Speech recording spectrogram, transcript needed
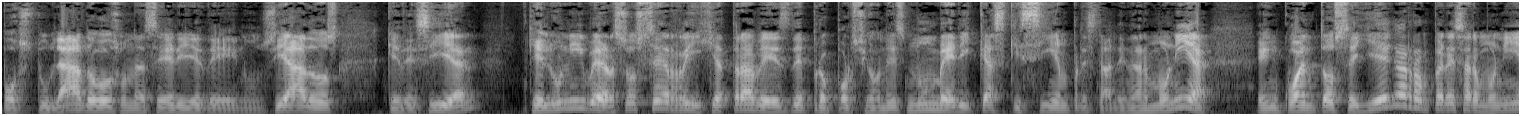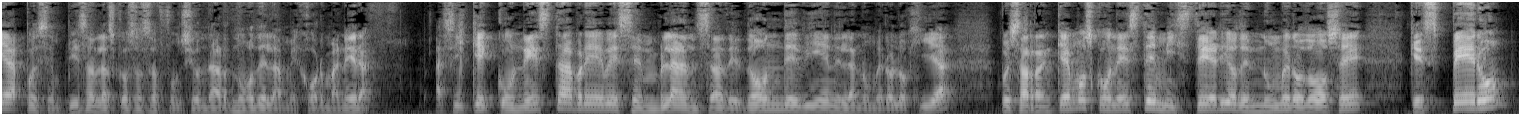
postulados, una serie de enunciados que decían que el universo se rige a través de proporciones numéricas que siempre están en armonía. En cuanto se llega a romper esa armonía, pues empiezan las cosas a funcionar no de la mejor manera. Así que con esta breve semblanza de dónde viene la numerología, pues arranquemos con este misterio del número 12 que espero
